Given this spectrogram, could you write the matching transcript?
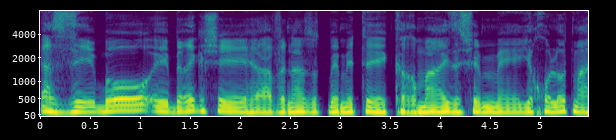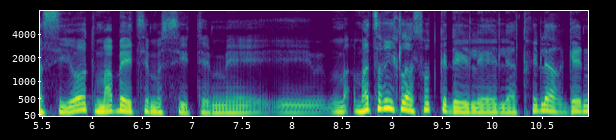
אז אה, בוא, אה, ברגע שההבנה הזאת באמת אה, קרמה איזה שהן יכולות מעשיות, מה בעצם עשיתם? מה צריך לעשות כדי להתחיל לארגן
